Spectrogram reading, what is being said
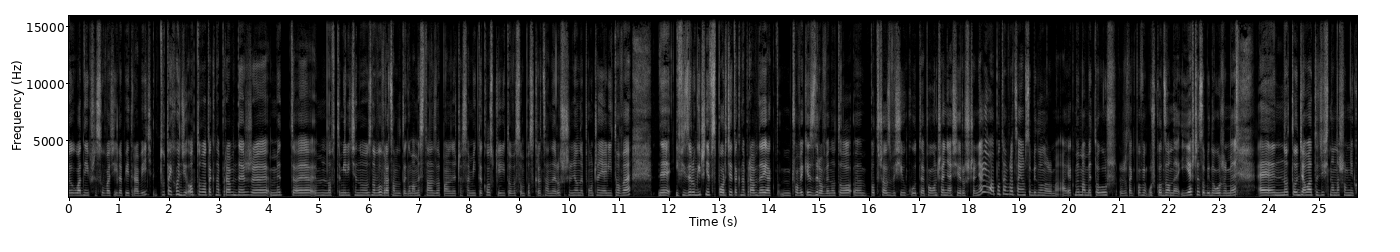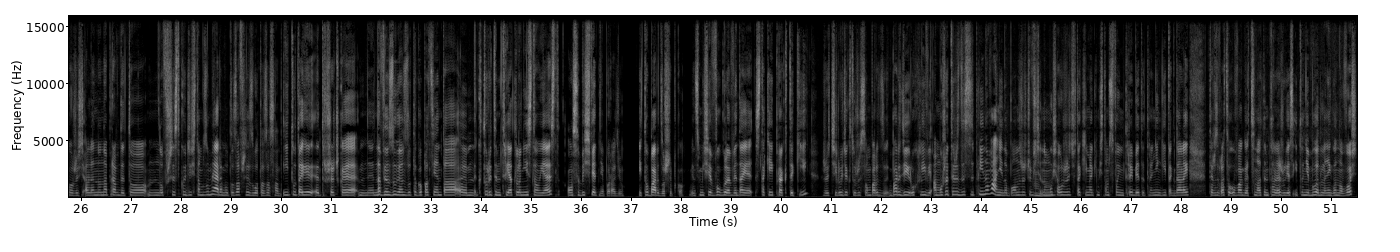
ładniej przesuwać i lepiej trawić. Tutaj chodzi o to tak naprawdę, że my te, no w tym jelicie, no znowu wracam do tego, mamy stan zapalny, czasami te kostki kostki elitowe są poskracane, rozszczelnione połączenia elitowe y, i fizjologicznie w sporcie tak naprawdę, jak człowiek jest zdrowy, no to y, podczas wysiłku te połączenia się rozszczelniają, a potem wracają sobie do normy. A jak my mamy to już, że tak powiem, uszkodzone i jeszcze sobie dołożymy, e, no to działa to gdzieś na naszą niekorzyść, ale no naprawdę to no wszystko gdzieś tam z umiarem, no to zawsze jest złota zasada. I tutaj e, troszeczkę nawiązując do tego pacjenta, który tym triatlonistą jest, on sobie świetnie poradził. I to bardzo szybko. Więc mi się w ogóle wydaje z takiej praktyki, że ci ludzie, którzy są bardzo, bardziej ruchliwi, a może też zdyscyplinowani, no bo on rzeczywiście no, mhm. no, musiał żyć w takim jakimś tam swoim trybie, te treningi i tak dalej, też zwracał uwagę, co na tym talerzu jest i to nie było dla niego nowość,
